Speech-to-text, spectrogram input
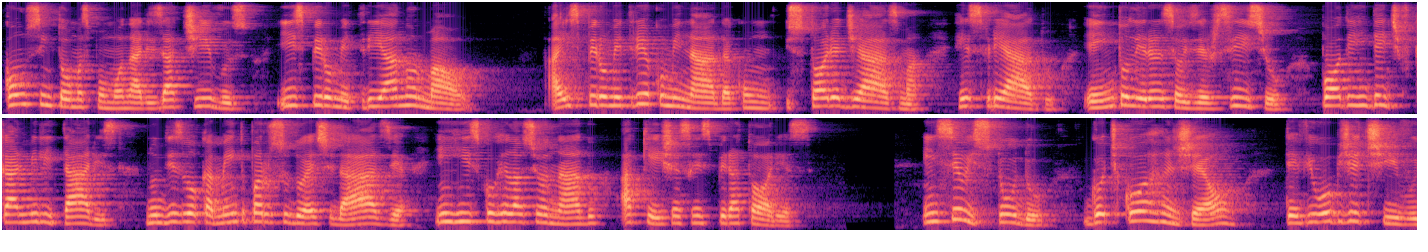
com sintomas pulmonares ativos e espirometria anormal. A espirometria combinada com história de asma, resfriado e intolerância ao exercício podem identificar militares no deslocamento para o sudoeste da Ásia em risco relacionado a queixas respiratórias. Em seu estudo, Gotko Rangel teve o objetivo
